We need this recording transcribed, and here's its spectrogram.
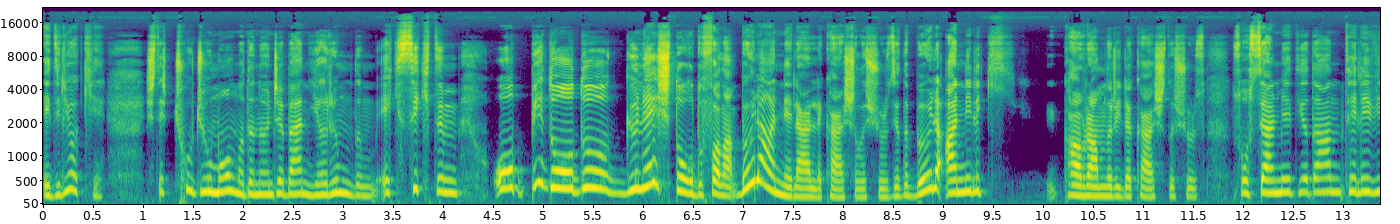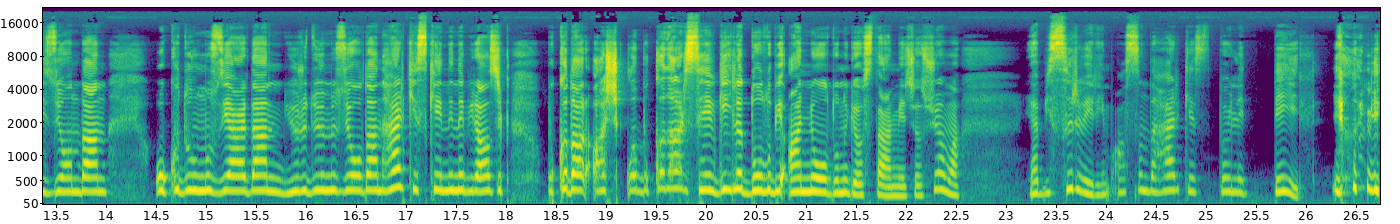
ediliyor ki işte çocuğum olmadan önce ben yarımdım, eksiktim. O bir doğdu, güneş doğdu falan. Böyle annelerle karşılaşıyoruz ya da böyle annelik kavramlarıyla karşılaşıyoruz. Sosyal medyadan, televizyondan, okuduğumuz yerden, yürüdüğümüz yoldan herkes kendine birazcık bu kadar aşkla, bu kadar sevgiyle dolu bir anne olduğunu göstermeye çalışıyor ama ya bir sır vereyim. Aslında herkes böyle değil. Yani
